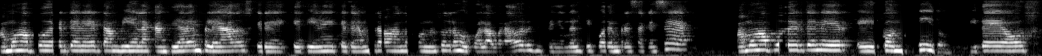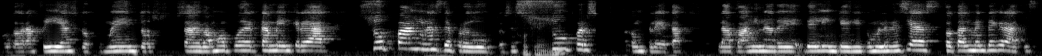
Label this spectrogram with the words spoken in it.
vamos a poder tener también la cantidad de empleados que, que, tiene, que tenemos trabajando con nosotros o colaboradores, dependiendo del tipo de empresa que sea. Vamos a poder tener eh, contenido, videos, fotografías, documentos, ¿sabes? Vamos a poder también crear subpáginas de productos. Es súper, okay. súper completa la página de, de, LinkedIn y como les decía, es totalmente gratis.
